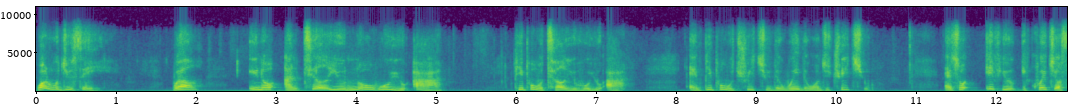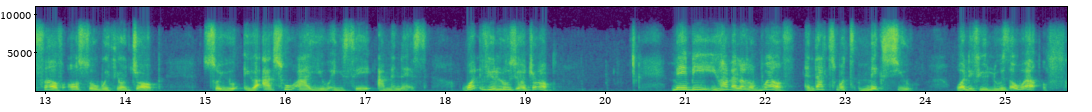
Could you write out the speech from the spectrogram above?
What would you say? Well, you know, until you know who you are, people will tell you who you are, and people will treat you the way they want to treat you. And so, if you equate yourself also with your job, so you you ask, Who are you? and you say, I'm a nurse. What if you lose your job? Maybe you have a lot of wealth, and that's what makes you. What if you lose the wealth?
